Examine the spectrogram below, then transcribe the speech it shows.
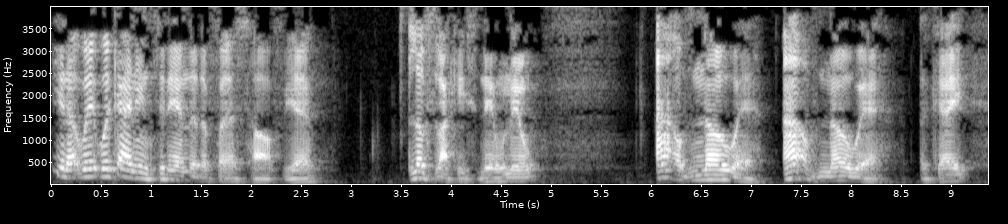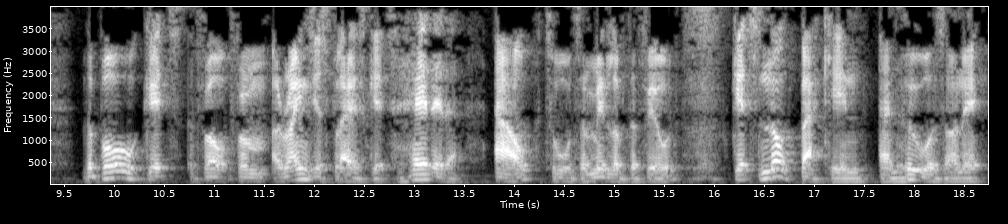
You know, we're, we're going into the end of the first half, yeah. Looks like it's nil-nil. Out of nowhere, out of nowhere, okay, the ball gets from, from a Rangers players gets headed out towards the middle of the field, gets knocked back in, and who was on it?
